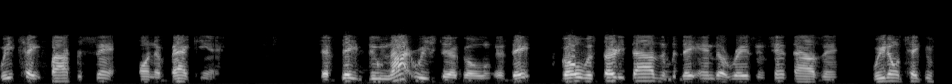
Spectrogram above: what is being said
we take 5% on the back end. If they do not reach their goal, if they goal was 30,000 but they end up raising 10,000, we don't take a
